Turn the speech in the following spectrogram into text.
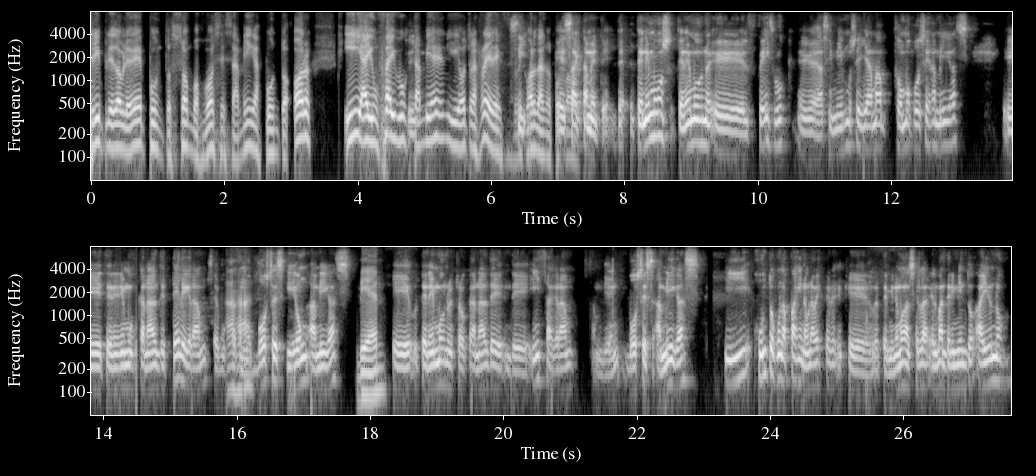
www.somosvocesamigas.org y hay un Facebook también y otras redes. Sí, exactamente. Tenemos, tenemos eh, el Facebook, eh, así mismo se llama Somos Voces Amigas. Eh, tenemos un canal de Telegram, se busca como Voces-Amigas. Bien. tenemos nuestro canal de, de, Instagram también, Voces Amigas. Y junto con la página, una vez que, que terminemos de hacer el mantenimiento, hay, unos,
